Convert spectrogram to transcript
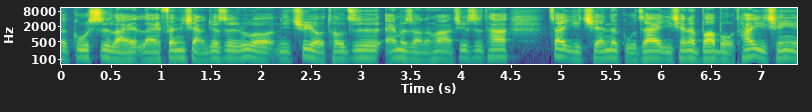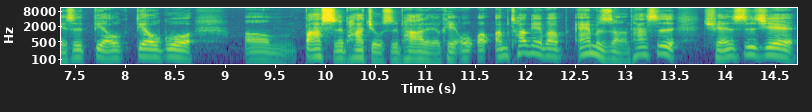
的故事来来分享，就是如果你去有投资 Amazon 的话，其实它在以前的股灾、以前的 bubble，它以前也是掉掉过，嗯，八十趴、九十趴的。OK，我我 I'm talking about Amazon，它是全世界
